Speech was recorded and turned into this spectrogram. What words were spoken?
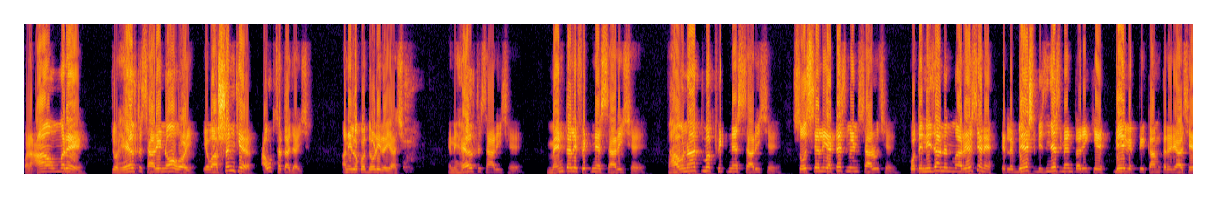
પણ આ ઉંમરે જો હેલ્થ સારી ન હોય, એવા અસંખ્ય આઉટ થતા જાય છે. અને લોકો દોડી રહ્યા છે. એની હેલ્થ સારી છે મેન્ટલી ફિટનેસ સારી છે, ભાવનાત્મક ફિટનેસ સારી છે સોશિયલી એટેચમેન્ટ સારું છે. પોતે નિજાનંદમાં રહેશે ને, એટલે બેસ્ટ બિઝનેસમેન તરીકે બે વ્યક્તિ કામ કરી રહ્યા છે.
